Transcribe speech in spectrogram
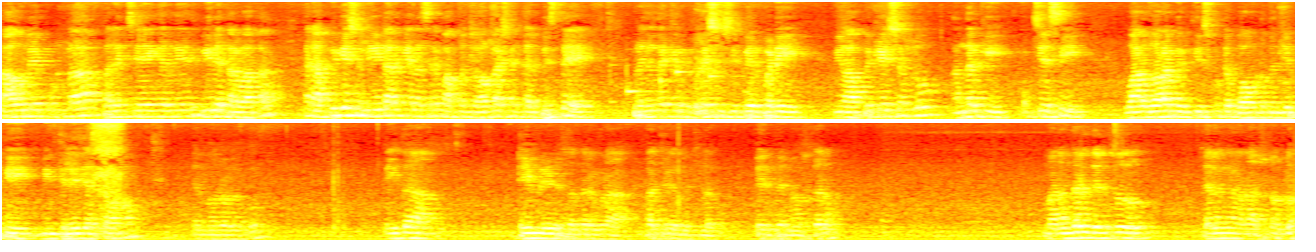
తావు లేకుండా పని చేయగలిగేది మీరే తర్వాత. కానీ అప్లికేషన్ అయినా సరే మాకు కొంచెం అవకాశం కల్పిస్తే ప్రజల దగ్గర రిలేషన్షిప్ ఏర్పడి మేము అప్లికేషన్లు అందరికి ఇచ్చేసి వాళ్ళ ద్వారా మీరు తీసుకుంటే బాగుంటుందని చెప్పి మేము తెలియజేస్తా ఉన్నాం. ఎంఆర్ఓలకు మిగతా టీం లీడర్స్ అందరూ కూడా పత్రికా మిత్రులకు పేరు పేరు నమస్కారం. మనందరికీ తెలుసు తెలంగాణ రాష్ట్రంలో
